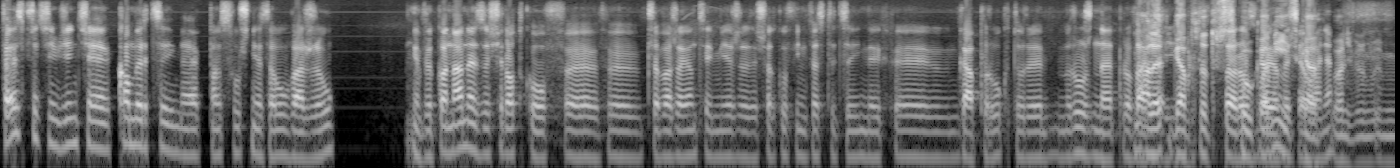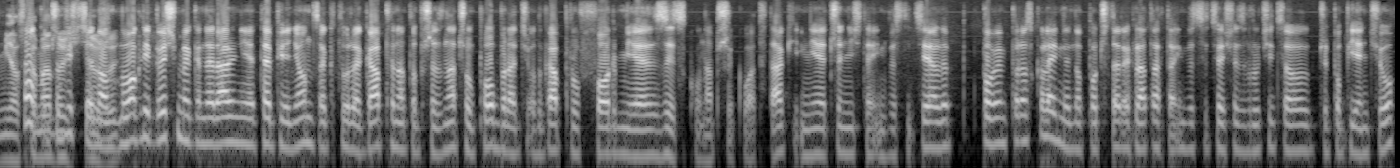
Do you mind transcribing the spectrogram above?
to jest przedsięwzięcie komercyjne, jak pan słusznie zauważył wykonane ze środków, e, w przeważającej mierze ze środków inwestycyjnych e, GAPR-u, który różne prowadzi. No ale GAPR to też spółka miejska, działania. bądź miasto tak, ma oczywiście, no, moglibyśmy generalnie te pieniądze, które GAPR na to przeznaczył, pobrać od GAPR-u w formie zysku na przykład, tak, i nie czynić tej inwestycji, ale powiem po raz kolejny, no po czterech latach ta inwestycja się zwróci, co czy po pięciu,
